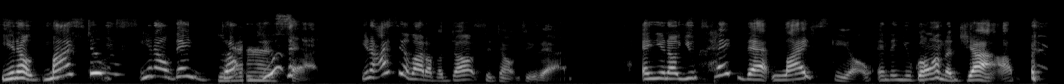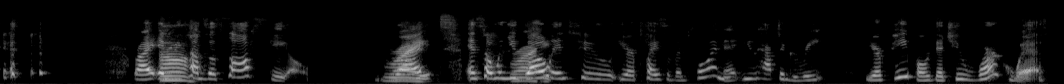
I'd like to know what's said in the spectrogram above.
You know, my students, you know, they don't yes. do that. You know, I see a lot of adults that don't do that. And you know, you take that life skill and then you go on a job, right? And uh, it becomes a soft skill. Right. right. And so when you right. go into your place of employment, you have to greet your people that you work with.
